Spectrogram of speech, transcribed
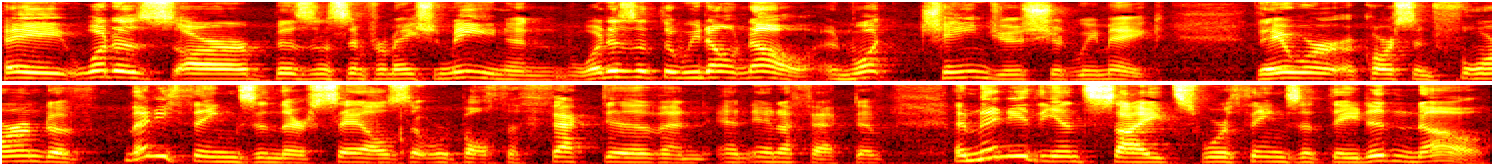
hey, what does our business information mean? And what is it that we don't know? And what changes should we make? They were, of course, informed of many things in their sales that were both effective and, and ineffective. And many of the insights were things that they didn't know,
